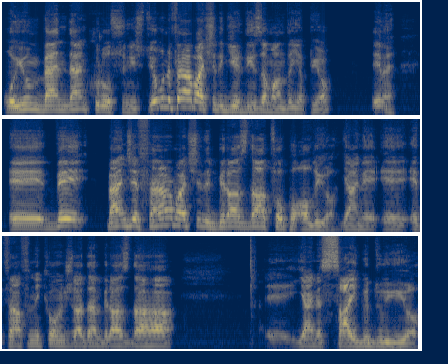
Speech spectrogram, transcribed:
oyun benden kurulsun istiyor. Bunu Fenerbahçe'de girdiği zaman da yapıyor. Değil mi? Ee, ve bence Fenerbahçe'de biraz daha topu alıyor. Yani e, etrafındaki oyunculardan biraz daha e, yani saygı duyuyor.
